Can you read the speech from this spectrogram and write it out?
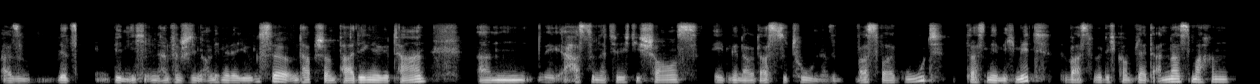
also jetzt bin ich in Anführungsstrichen auch nicht mehr der Jüngste und habe schon ein paar Dinge getan. Ähm, hast du natürlich die Chance, eben genau das zu tun. Also was war gut, das nehme ich mit. Was würde ich komplett anders machen?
